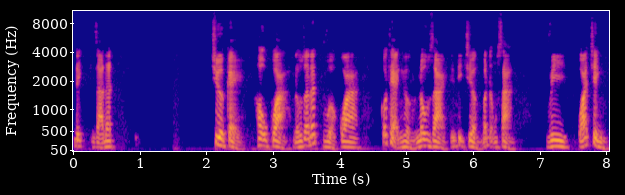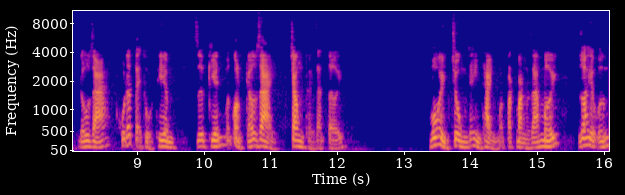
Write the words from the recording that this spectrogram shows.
định giá đất. Chưa kể hậu quả đấu giá đất vừa qua có thể ảnh hưởng lâu dài đến thị trường bất động sản vì quá trình đấu giá khu đất tại Thủ Thiêm dự kiến vẫn còn kéo dài trong thời gian tới. Vô hình chung sẽ hình thành một mặt bằng giá mới do hiệu ứng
